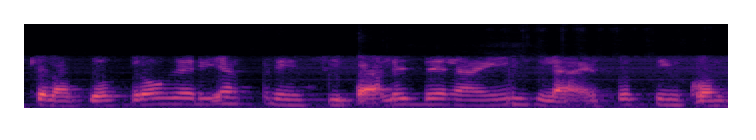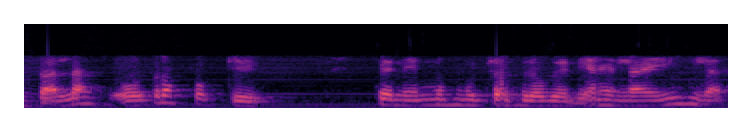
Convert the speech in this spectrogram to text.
que las dos droguerías principales de la isla, eso sin contar las otras porque tenemos muchas droguerías en la isla,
